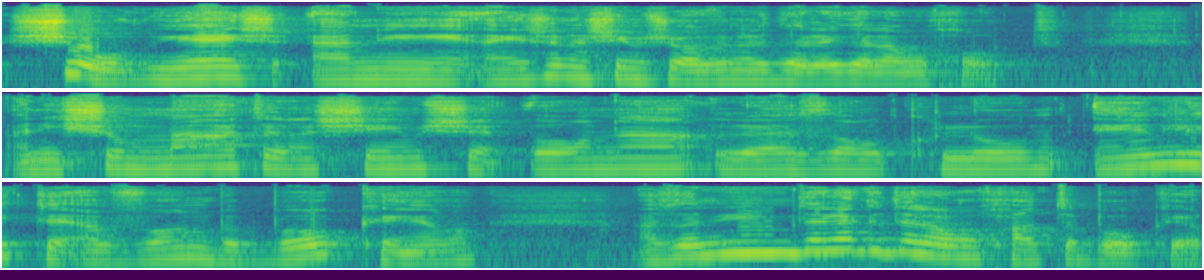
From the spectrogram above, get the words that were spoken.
שוב, יש, אני, יש אנשים שאוהבים לדלג על ארוחות. אני שומעת אנשים שאורנה לא יעזור כלום, אין לי תיאבון בבוקר, אז אני מדלגת על ארוחת הבוקר.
